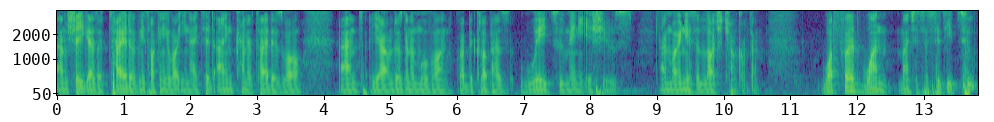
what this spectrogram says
I'm sure you guys are tired of me talking about United. I'm kind of tired as well. And yeah, I'm just gonna move on because the club has way too many issues. And Mourinho is a large chunk of them. Watford one, Manchester City two.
